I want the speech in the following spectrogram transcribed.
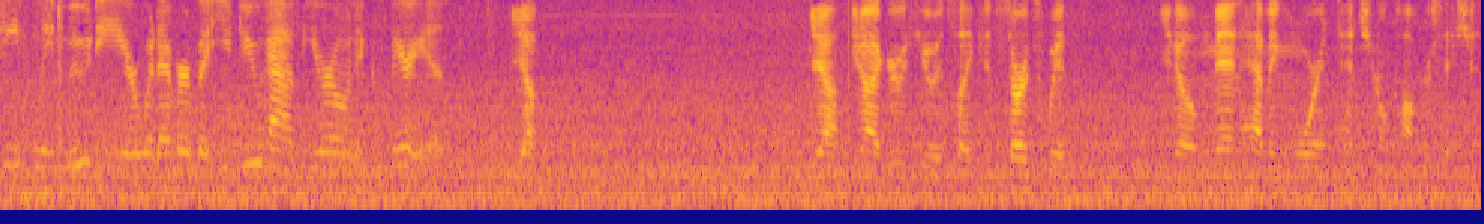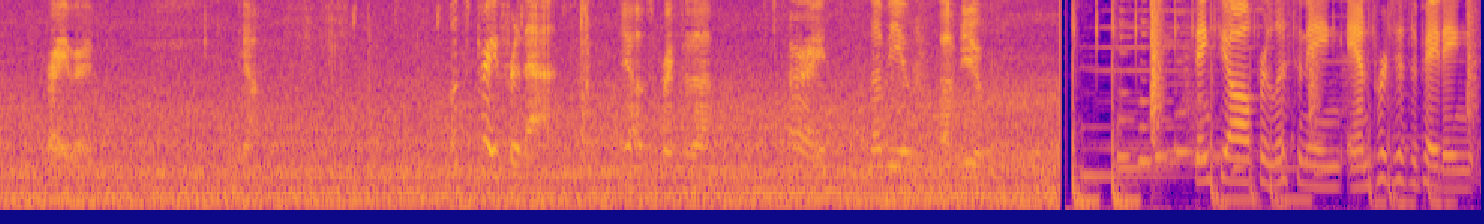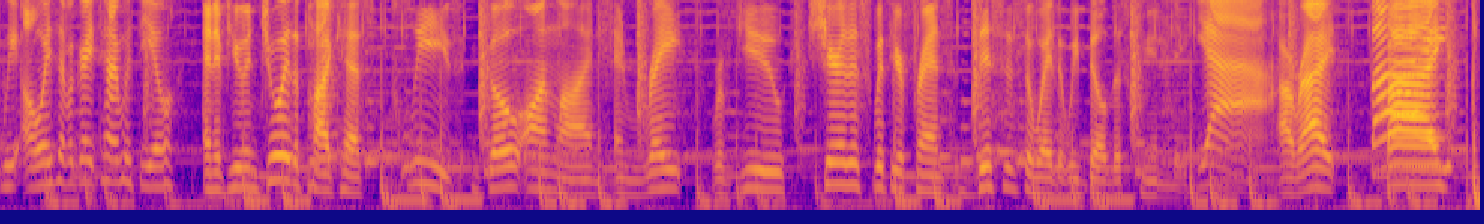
deeply moody or whatever, but you do have your own experience. Yep. Yeah, you know, I agree with you. It's like it starts with, you know, men having more intentional conversation. Right, right. Yeah. Let's pray for that. Yeah, let's pray for that. All right. Love you. Love you. Thanks, y'all, for listening and participating. We always have a great time with you. And if you enjoy the podcast, please go online and rate, review, share this with your friends. This is the way that we build this community. Yeah. All right. Bye. Bye.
